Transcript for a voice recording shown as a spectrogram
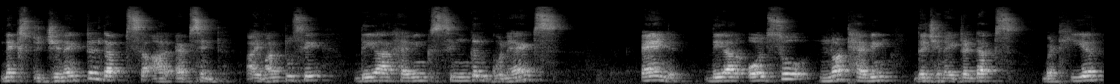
Next, genital ducts are absent. I want to say they are having single gonads and they are also not having the genital ducts. But here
